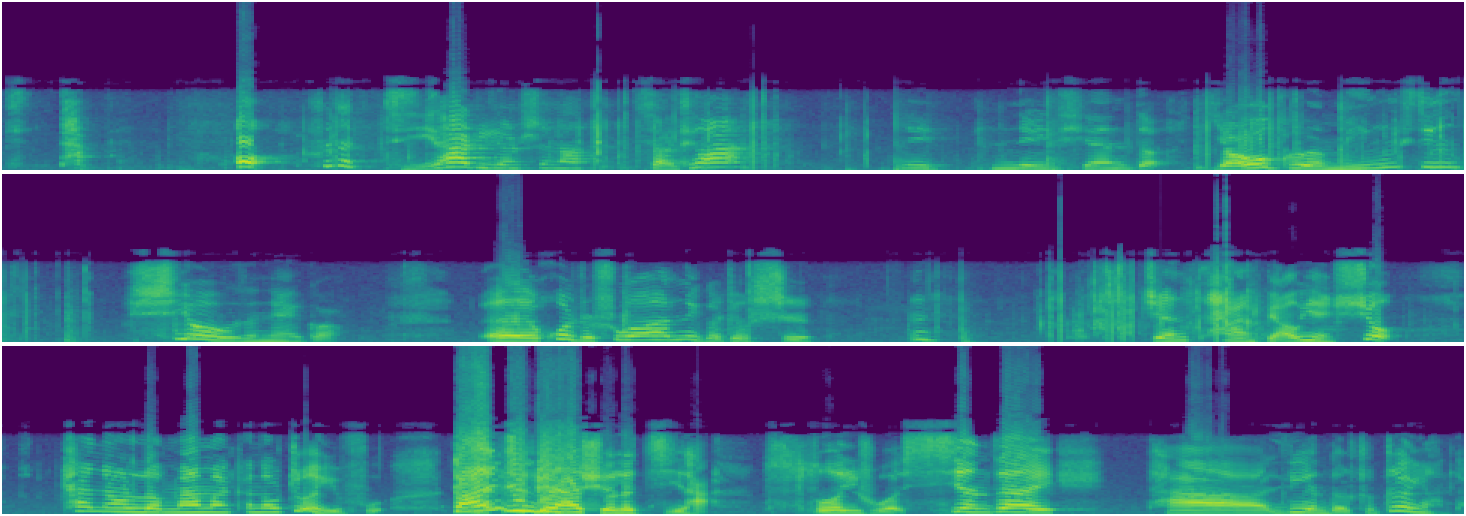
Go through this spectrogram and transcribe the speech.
吉他。哦，说到吉他这件事呢，小青蛙那那天的摇滚明星秀的那个，呃，或者说那个就是嗯，侦探表演秀，看到了妈妈看到这一幅，赶紧给他学了吉他。所以说，现在他练的是这样的：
